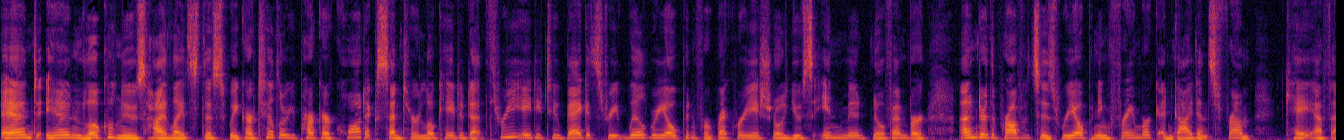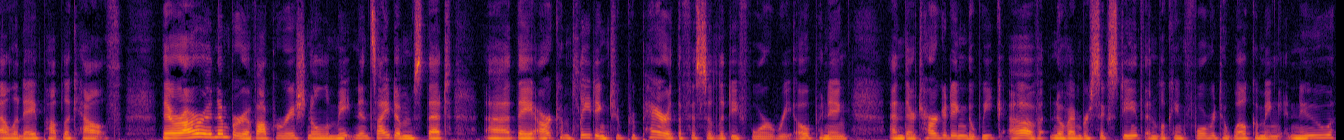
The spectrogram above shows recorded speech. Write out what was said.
And in local news highlights this week, Artillery Park Aquatic Center, located at 382 Bagot Street, will reopen for recreational use in mid November under the province's reopening framework and guidance from KFL&A Public Health. There are a number of operational maintenance items that uh, they are completing to prepare the facility for reopening, and they're targeting the week of November 16th and looking forward to welcoming new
